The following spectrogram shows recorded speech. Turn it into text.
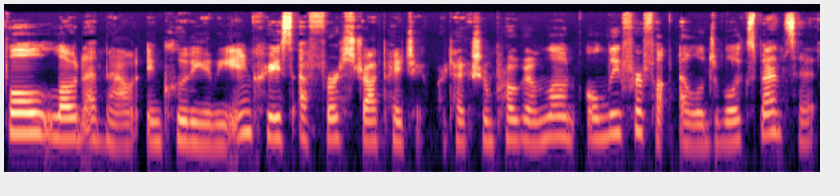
full loan amount, including any increase of first draw Paycheck Protection Program loan only for eligible expenses.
